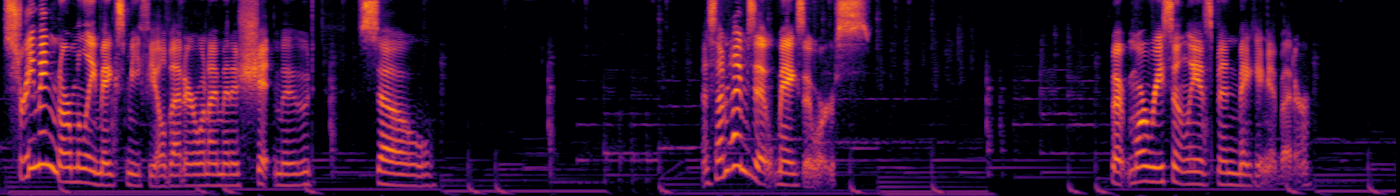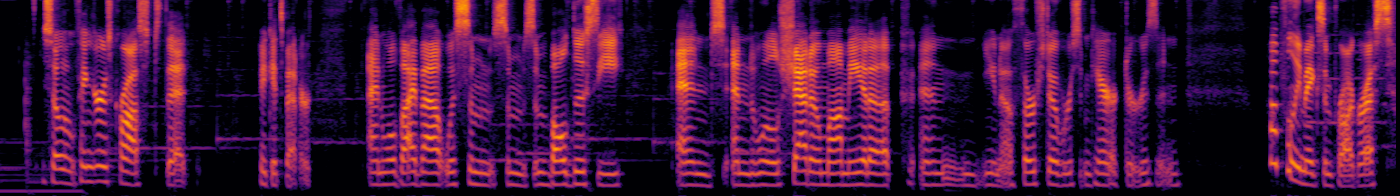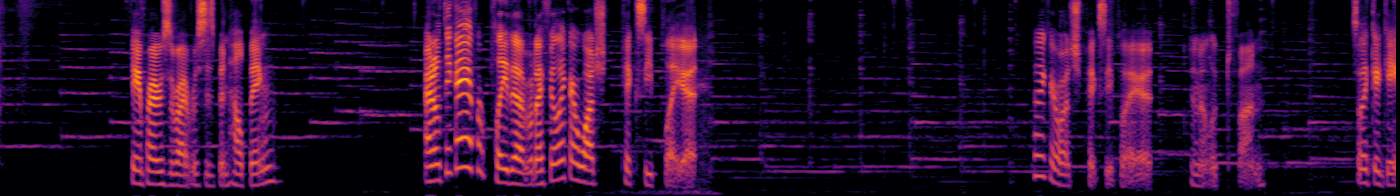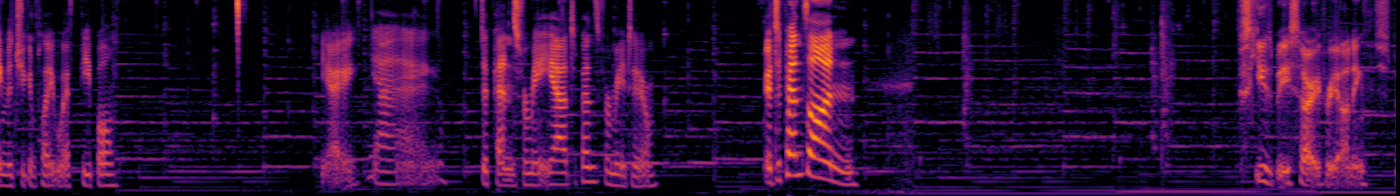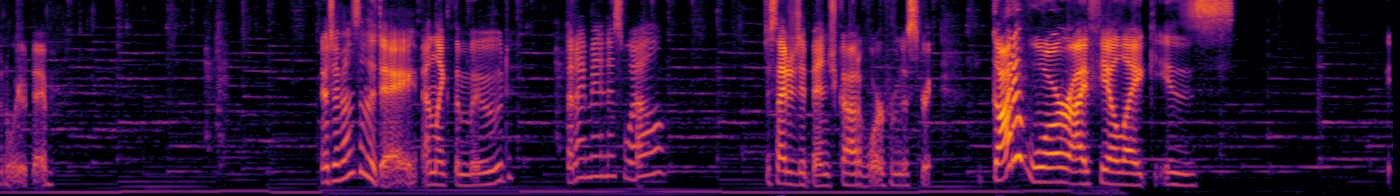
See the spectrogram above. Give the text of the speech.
streaming normally makes me feel better when I'm in a shit mood. So sometimes it makes it worse. But more recently it's been making it better. So fingers crossed that it gets better. And we'll vibe out with some some some Baldussy and and we'll shadow mommy it up and you know thirst over some characters and hopefully make some progress. Vampire Survivors has been helping. I don't think I ever played that, but I feel like I watched Pixie play it. I think I watched Pixie play it, and it looked fun. It's like a game that you can play with people. Yay. Yay. Depends for me. Yeah, it depends for me too. It depends on... Excuse me, sorry for yawning. It's just been a weird day. It depends on the day and like the mood that I'm in as well. Decided to bench God of War from the screen. God of War, I feel like, is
